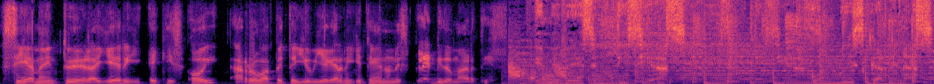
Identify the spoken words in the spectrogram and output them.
Sígame en Twitter ayer y X hoy, arroba Villagrán y que tengan un espléndido martes. MBS Noticias con Luis Cárdenas.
